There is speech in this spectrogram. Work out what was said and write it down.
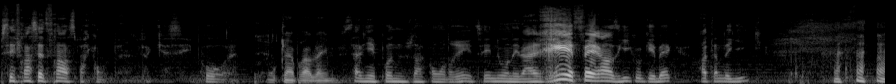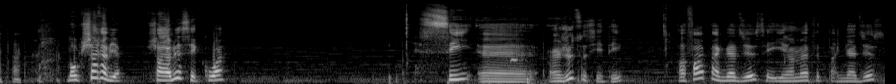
c'est Français de France, par contre. Fait que c'est pas... Aucun problème. ça vient pas nous encombrer. tu. Nous, on est la référence geek au Québec en termes de geek. Donc, Charabia. Charabia, c'est quoi? C'est euh, un jeu de société offert par Gladius et également fait par Gladius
